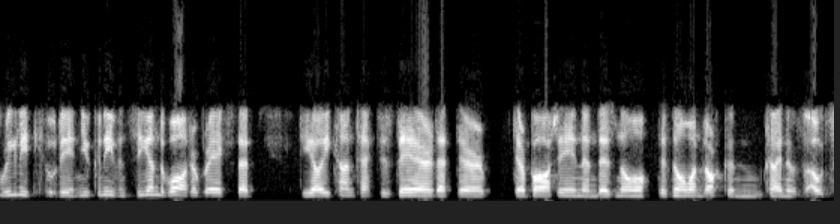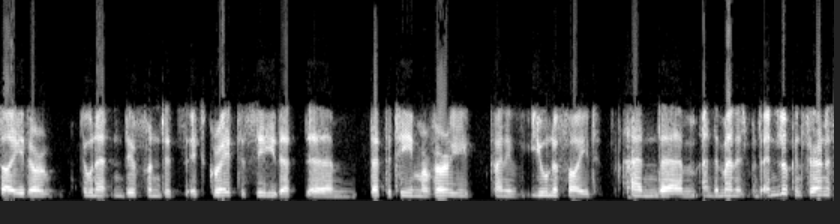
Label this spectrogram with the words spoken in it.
really clued in. You can even see on the water breaks that the eye contact is there, that they're they're bought in, and there's no there's no one lurking kind of outside or doing anything different. It's it's great to see that um, that the team are very kind of unified and um, and the management. And look, in fairness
